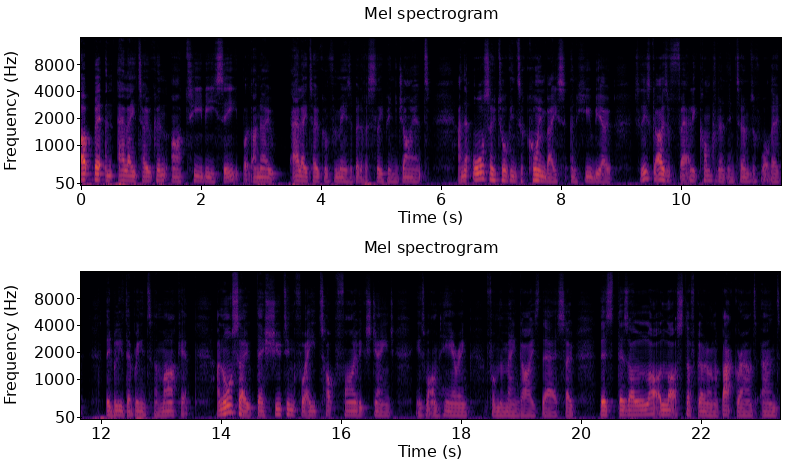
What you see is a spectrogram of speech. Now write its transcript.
Upbit and LA Token are TBC, but I know LA Token for me is a bit of a sleeping giant. And they're also talking to Coinbase and Huobi. So these guys are fairly confident in terms of what they they believe they're bringing to the market. And also they're shooting for a top five exchange is what I'm hearing from the main guys there. So there's there's a lot a lot of stuff going on in the background and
